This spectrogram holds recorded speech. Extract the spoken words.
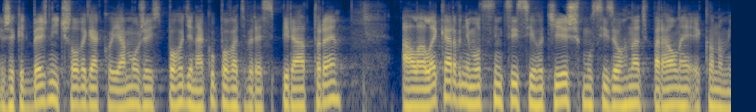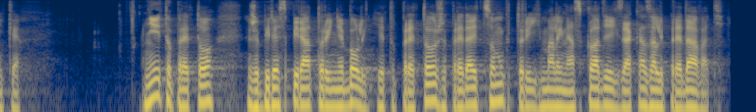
že keď bežný človek ako ja môže ísť v pohode nakupovať v respirátore, ale lekár v nemocnici si ho tiež musí zohnať v paralelnej ekonomike. Nie je to preto, že by respirátory neboli, je to preto, že predajcom, ktorí ich mali na sklade, ich zakázali predávať.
